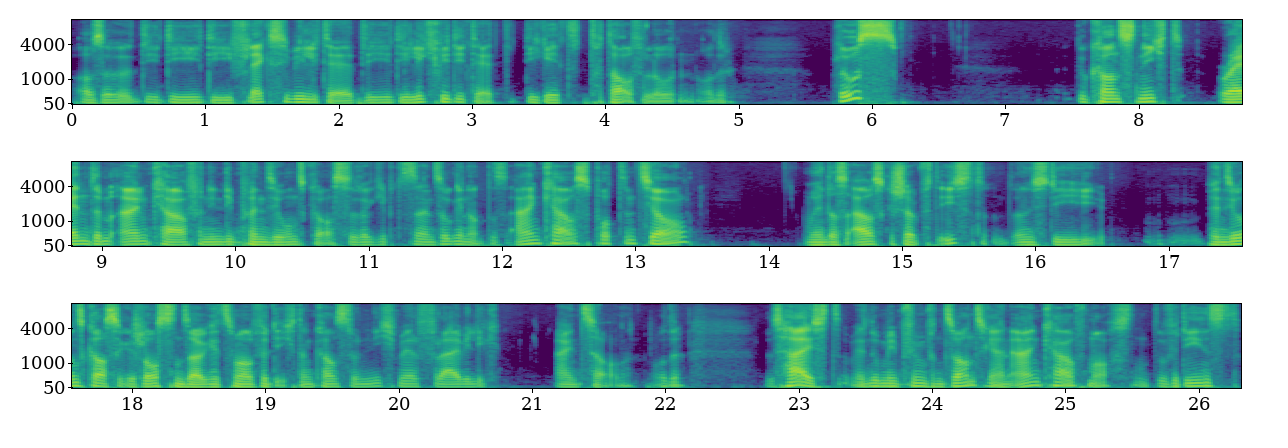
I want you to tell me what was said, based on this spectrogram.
Also die, die, die Flexibilität, die, die Liquidität, die geht total verloren, oder? Plus, du kannst nicht random einkaufen in die Pensionskasse. Da gibt es ein sogenanntes Einkaufspotenzial. Wenn das ausgeschöpft ist, dann ist die Pensionskasse geschlossen, sage ich jetzt mal für dich. Dann kannst du nicht mehr freiwillig einzahlen, oder? Das heißt, wenn du mit 25 einen Einkauf machst und du verdienst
